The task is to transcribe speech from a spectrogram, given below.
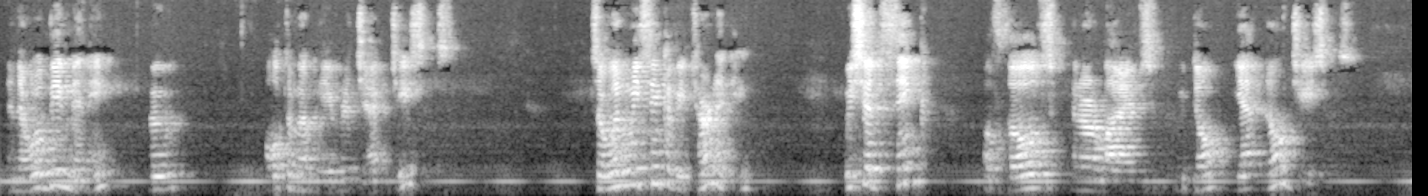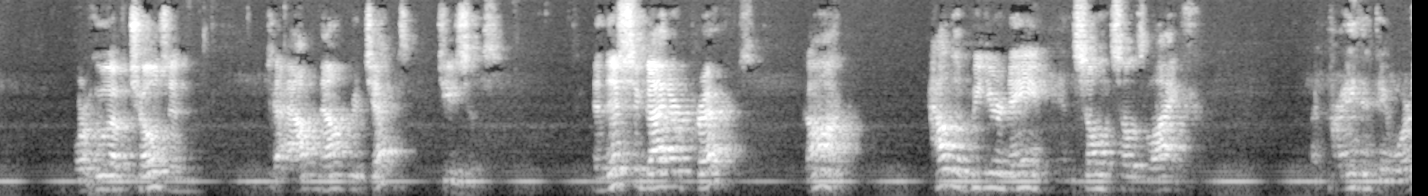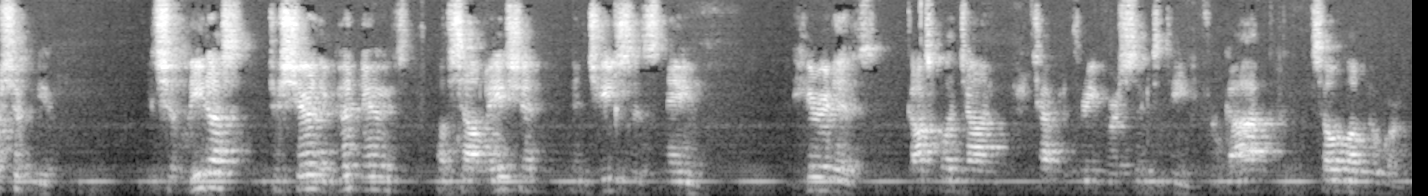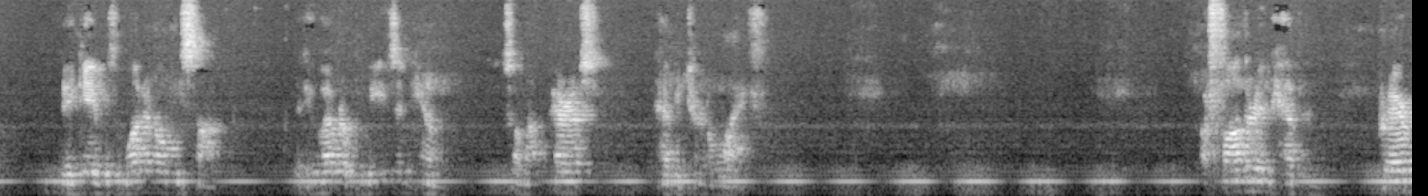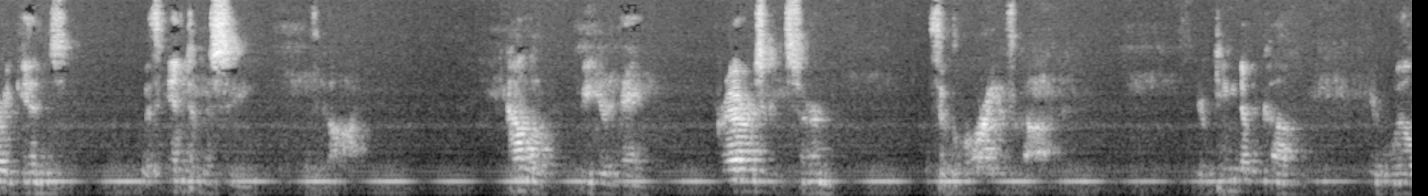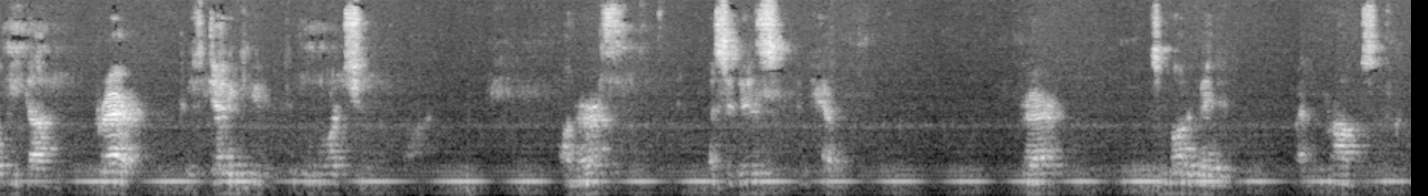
And there will be many who ultimately reject Jesus. So when we think of eternity, we should think of those in our lives who don't yet know Jesus or who have chosen to out and out reject Jesus. And this should guide our prayers. God, hallowed be your name in so and so's life. I pray that they worship you. It should lead us to share the good news of salvation in Jesus' name. Here it is Gospel of John, chapter 3, verse 16. For God so loved the world that he gave his one and only Son, that whoever believes in him shall not perish, but have eternal life. Our Father in heaven, prayer begins with intimacy with God. Hallowed be your name. Prayer is concerned with the glory of God. Kingdom come, your will be done. Prayer is dedicated to the Lordship of God on earth as it is in heaven. Prayer is motivated by the promise of God.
